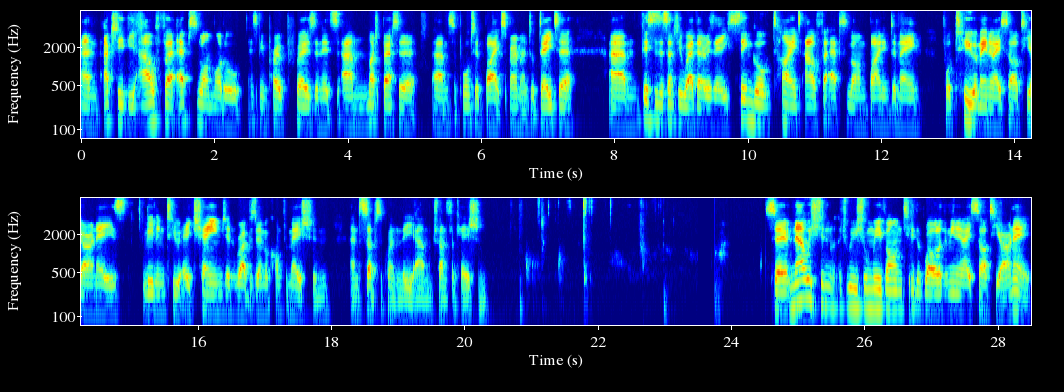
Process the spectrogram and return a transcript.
and actually the alpha epsilon model has been proposed, and it's um, much better um, supported by experimental data. Um, this is essentially where there is a single tight alpha epsilon binding domain for two amino acyl tRNAs, leading to a change in ribosomal conformation and subsequently um, translocation. So now we should we shall move on to the role of amino acyl tRNA.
